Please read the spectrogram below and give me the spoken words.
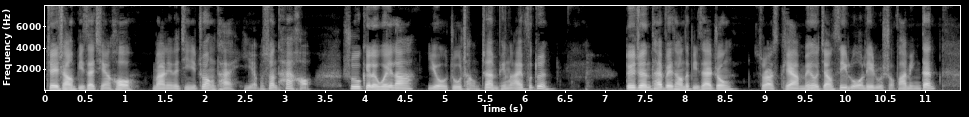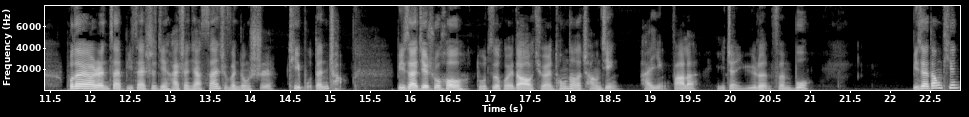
这场比赛前后，曼联的竞技状态也不算太好，输给了维拉，又主场战平了埃弗顿。对阵太妃堂的比赛中，索尔斯克亚没有将 C 罗列入首发名单。葡萄牙人在比赛时间还剩下三十分钟时替补登场。比赛结束后，独自回到球员通道的场景还引发了一阵舆论风波。比赛当天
